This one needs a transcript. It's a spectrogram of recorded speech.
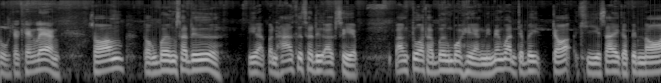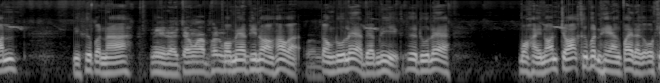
ลูกจะแข็งแรงสองต้องเบิงสะดือนี่แหละปัญหาคือสะดืออักเสบบางตัวถ้าเบิงบ่แหงนี่แมงวันจะไปเจาะขี่ไส้ก็เป็นนอน นี่คือปัญหานี่แหละจังว่าเพิ่นพ่อแม่พี่น้องเฮาก็ต้องดูแลแบบนี้คือดูแลบ่ให้นอนเจาะคือเพิ่นแหงไปแต่ก็โอเค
